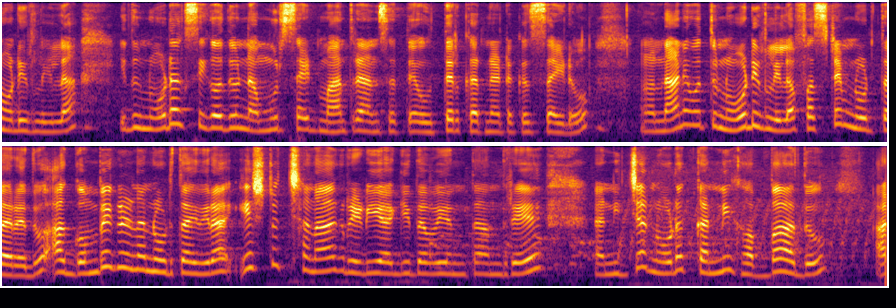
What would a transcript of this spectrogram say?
ನೋಡಿರಲಿಲ್ಲ. ಇದು ನೋಡೋಕ್ಕೆ ಸಿಗೋದು ನಮ್ಮೂರ ಸೈಡ್ ಮಾತ್ರ ಅನಿಸುತ್ತೆ, ಉತ್ತರ ಕರ್ನಾಟಕದ ಸೈಡು ನಾನು ಯಾವತ್ತು ನೋಡಿರಲಿಲ್ಲ. ಫಸ್ಟ್ ಟೈಮ್ ನೋಡ್ತಾ ಇರೋದು. ಆ ಗೊಂಬೆಗಳನ್ನ ನೋಡ್ತಾ ಇದ್ದೀರಾ? ಎಷ್ಟು ಚೆನ್ನಾಗಿ ರೆಡಿ ಆಗಿದ್ದಾವೆ ಅಂತ ಅಂದರೆ ನಿಜ ನೋಡೋಕ್ಕೆ ಕಣ್ಣಿಗೆ ಹಬ್ಬ ಅದು. ಆ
